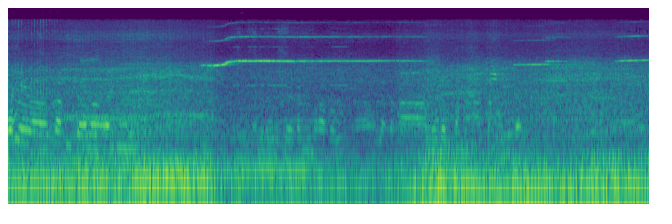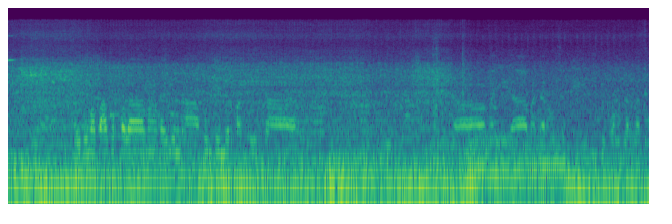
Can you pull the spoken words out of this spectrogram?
okay uh, traffic sa mga kaidol kaya kami makakauwi. Ah, wala pang uh, ulam pang uh, tanghalian. May pumapasok pala mga kaidol na container van doon sa sa may uh, bandar sa dito sa lugar na to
